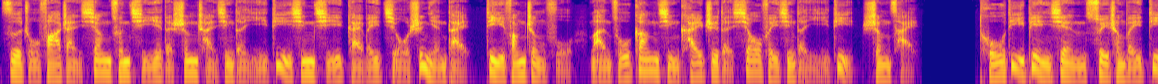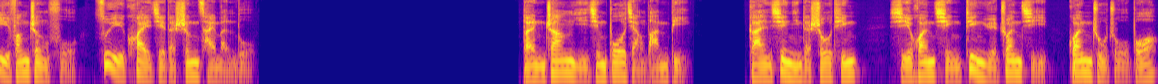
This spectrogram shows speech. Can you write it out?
自主发展乡村企业的生产性的以地兴起，改为九十年代地方政府满足刚性开支的消费性的以地生财，土地变现遂成为地方政府最快捷的生财门路。本章已经播讲完毕，感谢您的收听，喜欢请订阅专辑，关注主播，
